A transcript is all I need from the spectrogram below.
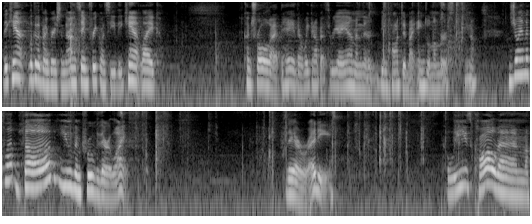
They can't, look at the vibration. They're on the same frequency. They can't like control that, hey, they're waking up at 3 a.m. and they're being haunted by angel numbers, you know? Join the club, bub. You've improved their life. They're ready. Please call them.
